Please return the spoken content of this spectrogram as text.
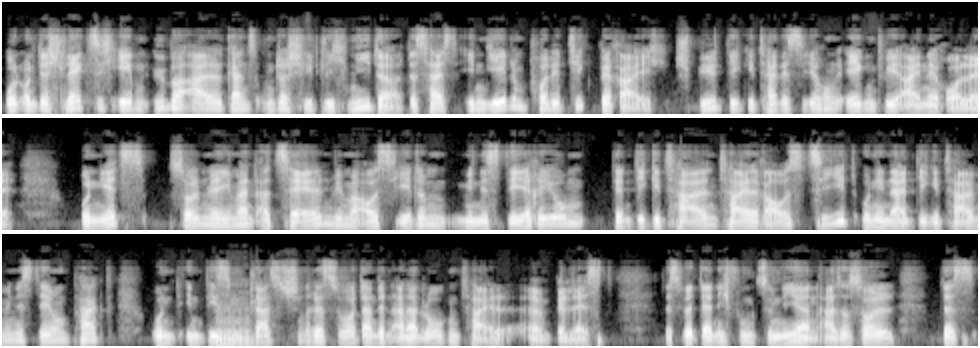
Und, und das schlägt sich eben überall ganz unterschiedlich nieder. Das heißt, in jedem Politikbereich spielt Digitalisierung irgendwie eine Rolle. Und jetzt soll mir jemand erzählen, wie man aus jedem Ministerium den digitalen Teil rauszieht und in ein Digitalministerium packt und in diesem mhm. klassischen Ressort dann den analogen Teil äh, belässt. Das wird ja nicht funktionieren. Also soll das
